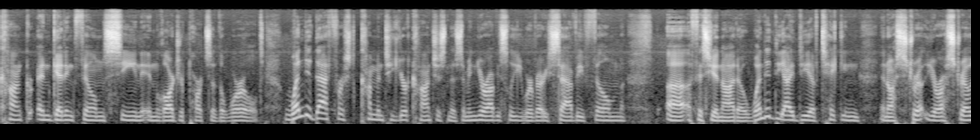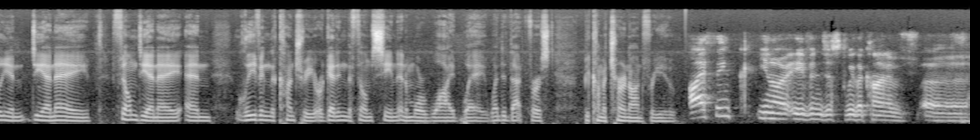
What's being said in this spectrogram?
conquer and getting films seen in larger parts of the world. When did that first come into your consciousness? I mean, you're obviously you were a very savvy film uh, aficionado. When did the idea of taking an Austra- your Australian DNA, film DNA, and leaving the country or getting the film seen in a more wide way? When did that first become a turn on for you? I think you know, even just with a kind of uh,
